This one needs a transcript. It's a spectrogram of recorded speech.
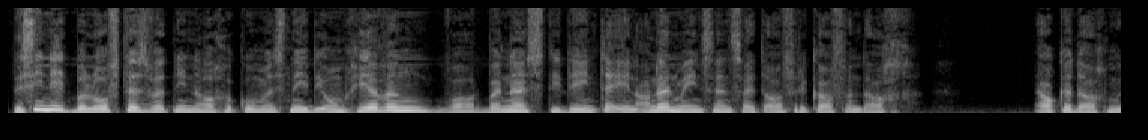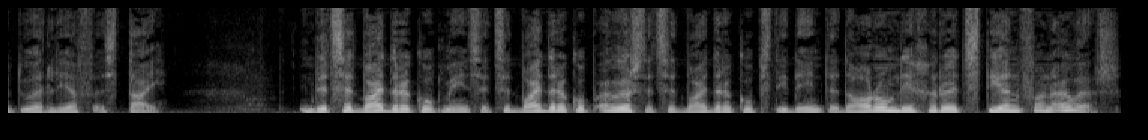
Dis nie net beloftes wat nie nagekom is nie, die omgewing waarbinne studente en ander mense in Suid-Afrika vandag elke dag moet oorleef is taai. En dit sit baie druk op mense. Dit sit baie druk op ouers, dit sit baie druk op studente. Daarom die groot steun van ouers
